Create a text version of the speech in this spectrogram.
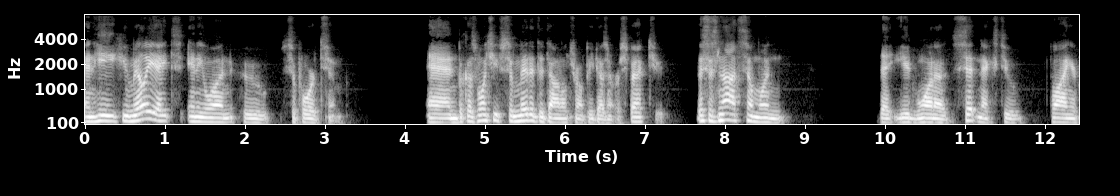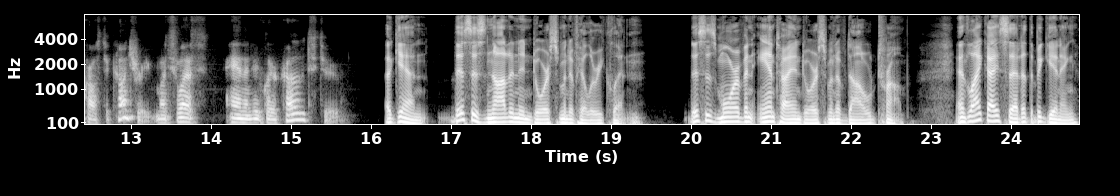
And he humiliates anyone who supports him. And because once you've submitted to Donald Trump, he doesn't respect you. This is not someone that you'd want to sit next to flying across the country, much less hand the nuclear codes to. Again, this is not an endorsement of Hillary Clinton. This is more of an anti endorsement of Donald Trump. And like I said at the beginning,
